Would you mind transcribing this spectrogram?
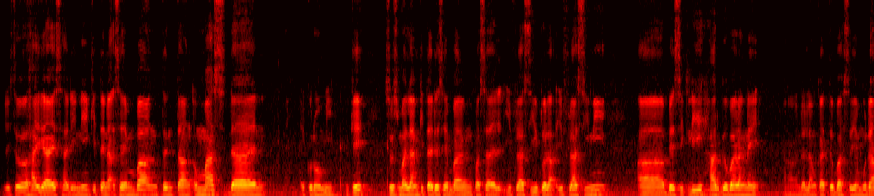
Okay, so hi guys, hari ni kita nak sembang tentang emas dan ekonomi. Okay, so semalam kita ada sembang pasal inflasi betul tak? Inflasi ni uh, basically harga barang naik. Uh, dalam kata bahasa yang mudah,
